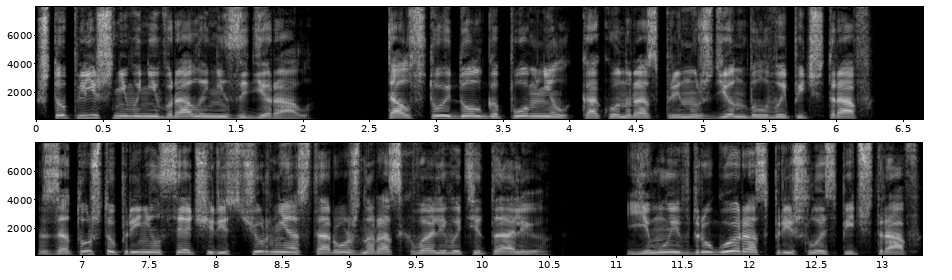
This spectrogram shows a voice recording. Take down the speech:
чтоб лишнего не врал и не задирал. Толстой долго помнил, как он раз принужден был выпить штраф за то, что принялся чересчур неосторожно расхваливать Италию. Ему и в другой раз пришлось пить штраф,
